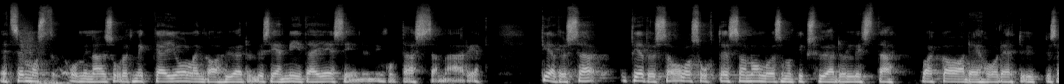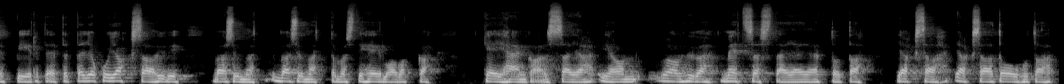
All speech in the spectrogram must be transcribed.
Että semmoista ominaisuudet, mitkä ei ollenkaan hyödyllisiä, niitä ei esiinny niin kuin tässä määrin. Et tietyissä, tietyissä olosuhteissa on ollut esimerkiksi hyödyllistä vaikka ADHD-tyyppiset piirteet, että joku jaksaa hyvin väsymättömästi heilua vaikka keihään kanssa ja, ja on, on hyvä metsästäjä ja tota, jaksaa, jaksaa touhuta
